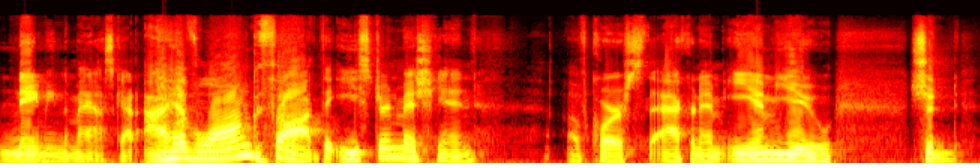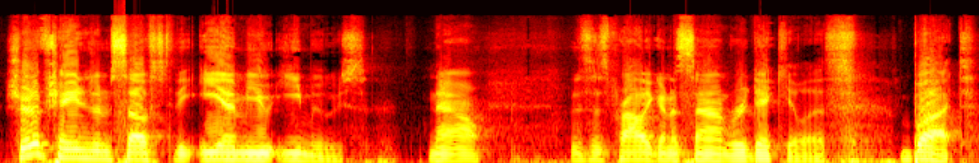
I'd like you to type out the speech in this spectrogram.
naming the mascot. I have long thought that Eastern Michigan, of course, the acronym EMU, should should have changed themselves to the EMU Emus. Now, this is probably going to sound ridiculous, but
